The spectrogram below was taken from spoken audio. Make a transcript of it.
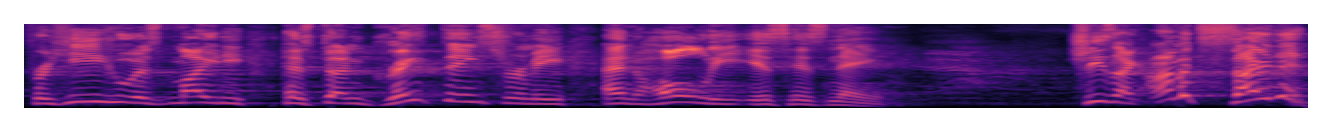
for he who is mighty has done great things for me, and holy is his name. She's like, I'm excited.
